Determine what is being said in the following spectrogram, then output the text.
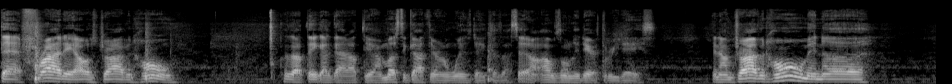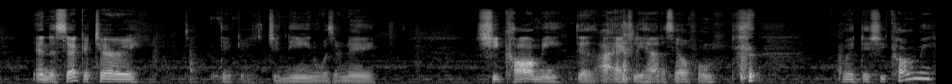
that Friday I was driving home because I think I got out there. I must have got there on Wednesday because I said I was only there three days, and I'm driving home and uh and the secretary, I think Janine was her name. She called me. That I actually had a cell phone. Wait, did she call me?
